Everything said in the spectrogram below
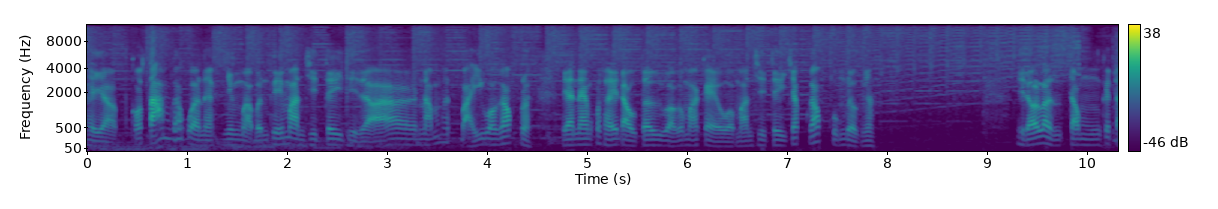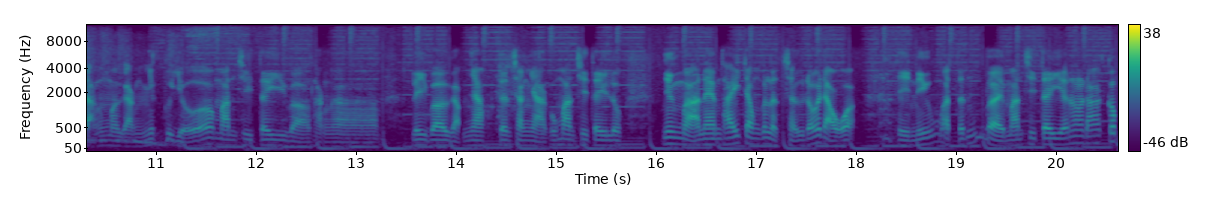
Thì à, có 8 góc rồi nè nhưng mà bên phía Man City thì đã nắm hết 7 qua góc rồi. Thì anh em có thể đầu tư vào cái mã kèo Man City chấp góc cũng được nha thì đó là trong cái trận mà gần nhất của giữa Man City và thằng uh, Liver gặp nhau trên sân nhà của Man City luôn. Nhưng mà anh em thấy trong cái lịch sử đối đầu á thì nếu mà tính về Man City á, nó đá cúp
